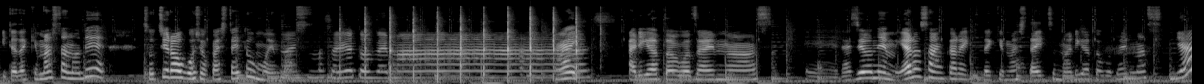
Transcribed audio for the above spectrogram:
いただきましたので、そちらをご紹介したいと思いお願ます。いしますありがとうございますはいありがとうございます。えー、ラジオネーム、やろさんからいただきました。いつもありがとうございます。やろ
